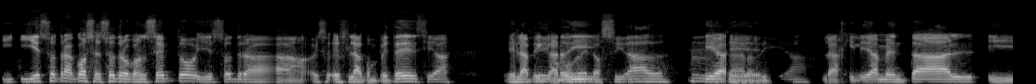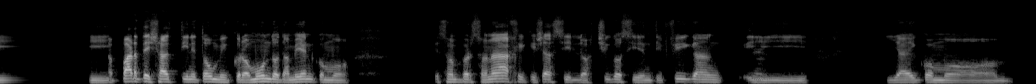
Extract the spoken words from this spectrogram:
y, es otra cosa, es otro concepto y es otra, es, la competencia, es la picardía. velocidad, mm. la agilidad mental y, aparte ya tiene todo un micromundo también como que son personajes que ya si los chicos se identifican y, y hay como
